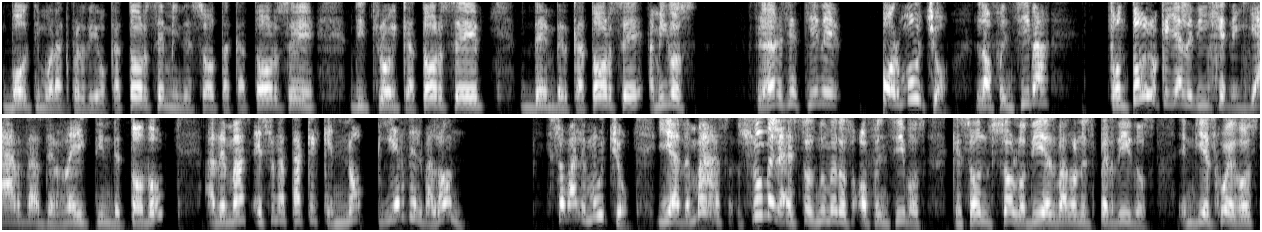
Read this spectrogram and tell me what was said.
Baltimore ha perdido 14, Minnesota 14, Detroit 14, Denver 14. Amigos, Filadelfia tiene por mucho la ofensiva con todo lo que ya le dije de yardas, de rating, de todo. Además, es un ataque que no pierde el balón. Eso vale mucho. Y además, súmele a estos números ofensivos, que son solo 10 balones perdidos en 10 juegos,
